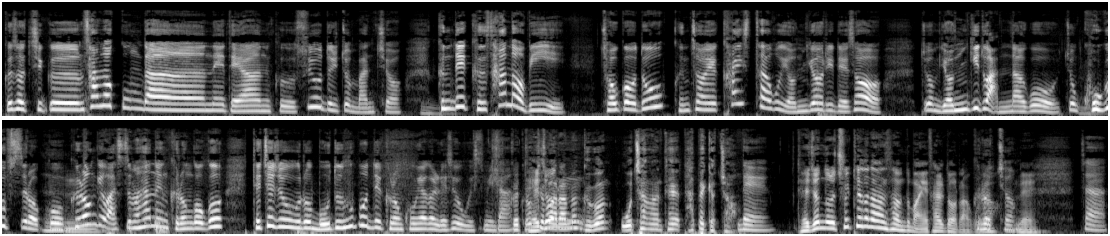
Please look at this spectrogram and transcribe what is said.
그래서 지금 산업공단에 대한 그 수요들이 좀 많죠. 근데 그 산업이 적어도 근처에 카이스트하고 연결이 돼서 좀 연기도 안 나고 좀 고급스럽고 음. 그런 게 왔으면 하는 그런 거고 대체적으로 모든 후보들 그런 공약을 내세우고 있습니다. 그 그렇게 대전- 말하면 그건 오창한테 다 뺏겼죠. 네. 대전으로 출퇴근하는 사람도 많이 살더라고요. 그렇죠. 네. 자,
